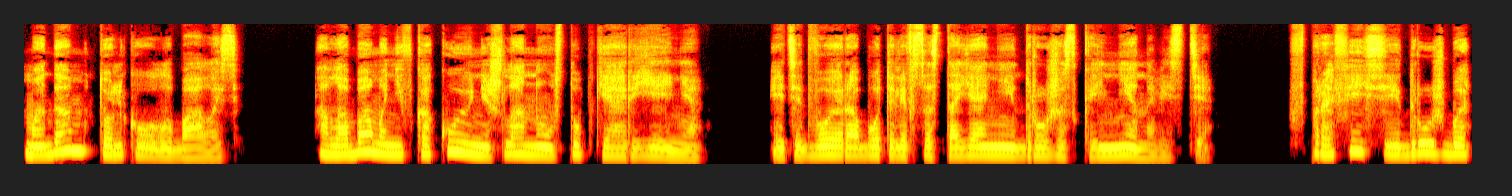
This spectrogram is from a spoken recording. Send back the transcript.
Мадам только улыбалась. Алабама ни в какую не шла на уступки Ариене. Эти двое работали в состоянии дружеской ненависти. В профессии дружбы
